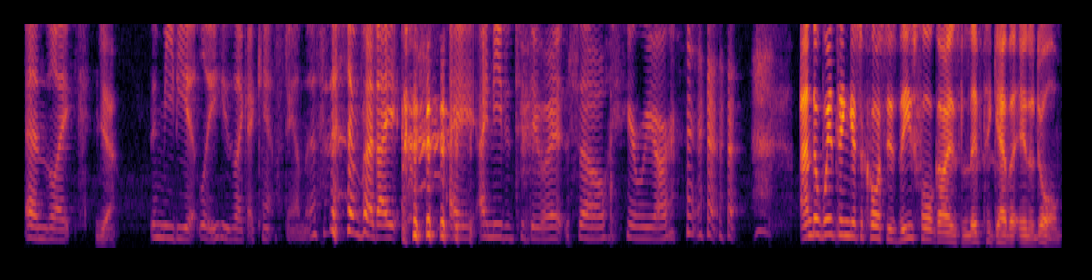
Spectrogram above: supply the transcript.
And like Yeah. Immediately he's like I can't stand this. but I I I needed to do it. So here we are. And the weird thing is, of course, is these four guys live together in a dorm.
